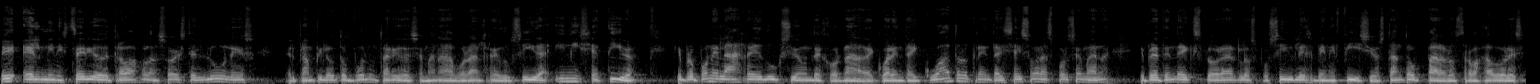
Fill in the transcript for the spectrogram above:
El Ministerio de Trabajo lanzó este lunes el Plan Piloto Voluntario de Semana Laboral Reducida, iniciativa que propone la reducción de jornada de 44 a 36 horas por semana y pretende explorar los posibles beneficios tanto para los trabajadores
